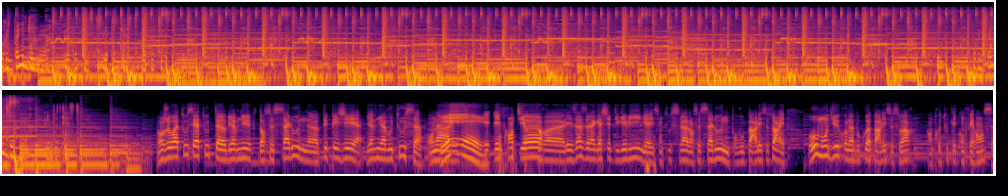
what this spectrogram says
Pour une poignée de gamers, le podcast, le podcast, le podcast. Pour une poignée de gamers, tous et à toutes, euh, bienvenue dans ce saloon euh, PPG, bienvenue à vous tous. On a les, les- les francs-tireurs, euh, les as de la gâchette du gaming, ils sont tous là dans ce saloon pour vous parler ce soir. Et oh mon dieu qu'on a beaucoup à parler ce soir, entre toutes les conférences.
